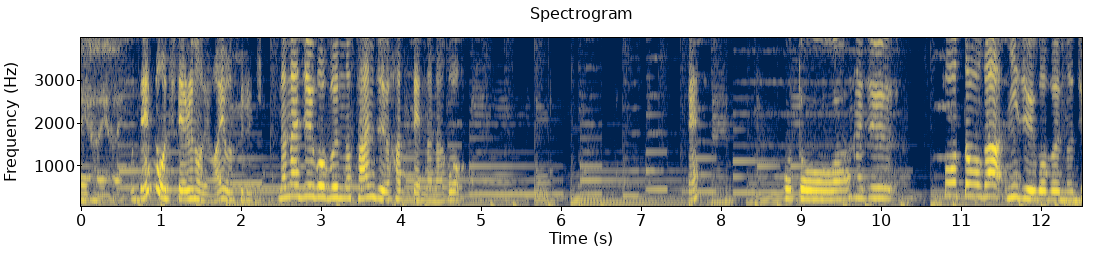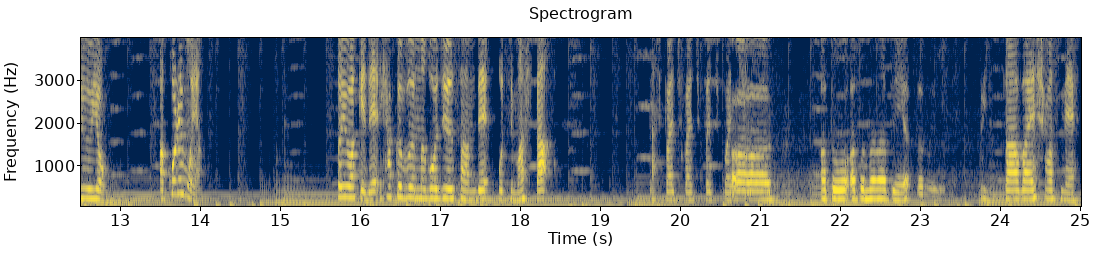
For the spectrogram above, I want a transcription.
いはいはい。全部落ちてるのでは？要するに75分の38.75口頭は、70口頭が25分の14あこれもや。んというわけで100分の53で落ちました。パチパチパチパチパチ。あーあと、あと7点やったのに。ツイッター映えしますね。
